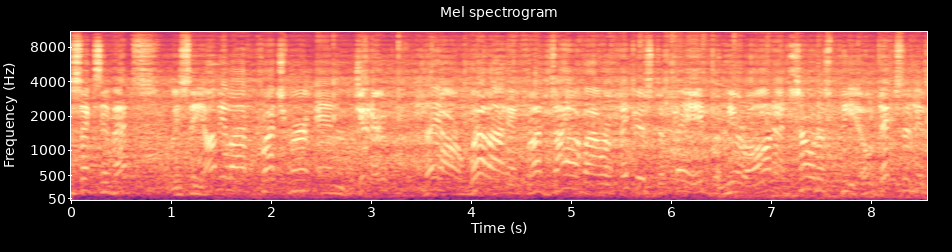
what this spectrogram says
After six events, we see Avilov, Kratschmer, and Jenner. They are well out in front. Zalabauer figures to fade from here on, and so does Pihl. Dixon is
